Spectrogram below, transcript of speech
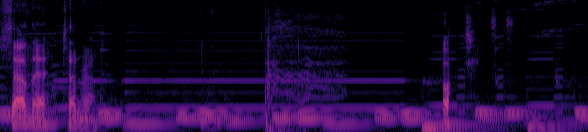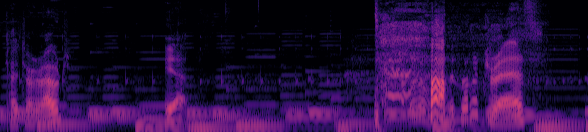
Stand there. Turn around. Oh Jesus. Can I turn around? Yeah. Is not a dress?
